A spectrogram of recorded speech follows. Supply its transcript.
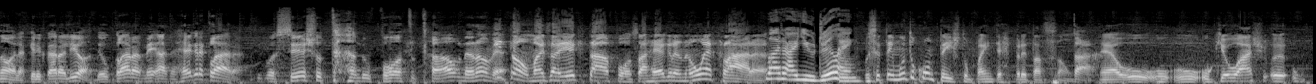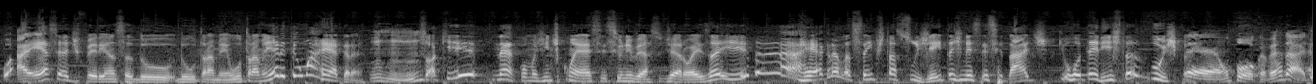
Não, olha, aquele cara ali, ó, deu claramente. A regra é clara. Se você chutar do ponto tal, né, não, Beto? Então, mas aí é que tá, Afonso. A regra não é clara. What are you doing? Você tem muito contexto pra interpretação. Tá. Né? O, o, o, o que eu acho. eh, o- a- essa é a diferença do, do Ultraman. O Ultraman ele tem uma regra. Uhum. Só que, né, como a gente conhece esse universo de heróis aí, a regra ela sempre está sujeita às necessidades que o roteirista busca. É, um pouco, é verdade.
